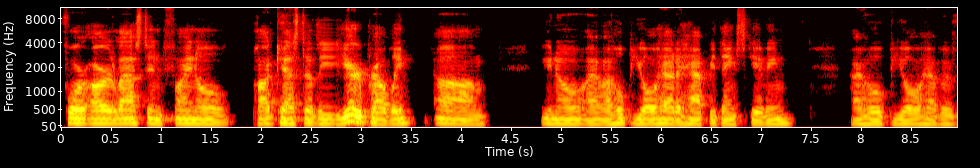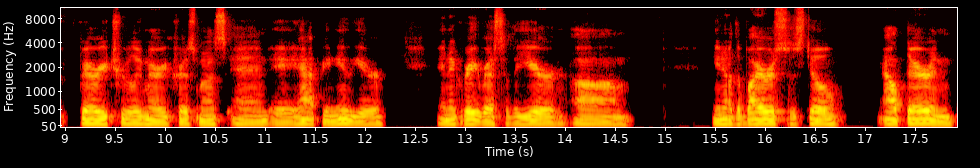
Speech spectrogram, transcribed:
for our last and final podcast of the year probably um you know i, I hope you all had a happy thanksgiving I hope you all have a very truly Merry Christmas and a Happy New Year and a great rest of the year. Um, you know, the virus is still out there and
